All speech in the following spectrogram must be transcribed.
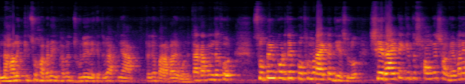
না হলে কিছু হবে না, এইভাবে ঝুলিয়ে রেখে দেবে। আপনি আপনাকে বারবারই বলি। তার কারণ দেখুন, সুপ্রিম কোর্ট যে প্রথম রায়টা দিয়েছিল, সেই রায়টা কিন্তু সঙ্গে সঙ্গে মানে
